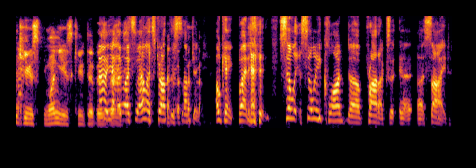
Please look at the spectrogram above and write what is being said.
one Q's, one use Q-tip is. Oh, yeah, uh, let's, well, let's drop this subject. Okay, but silly, silly Claude uh, products uh, aside,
